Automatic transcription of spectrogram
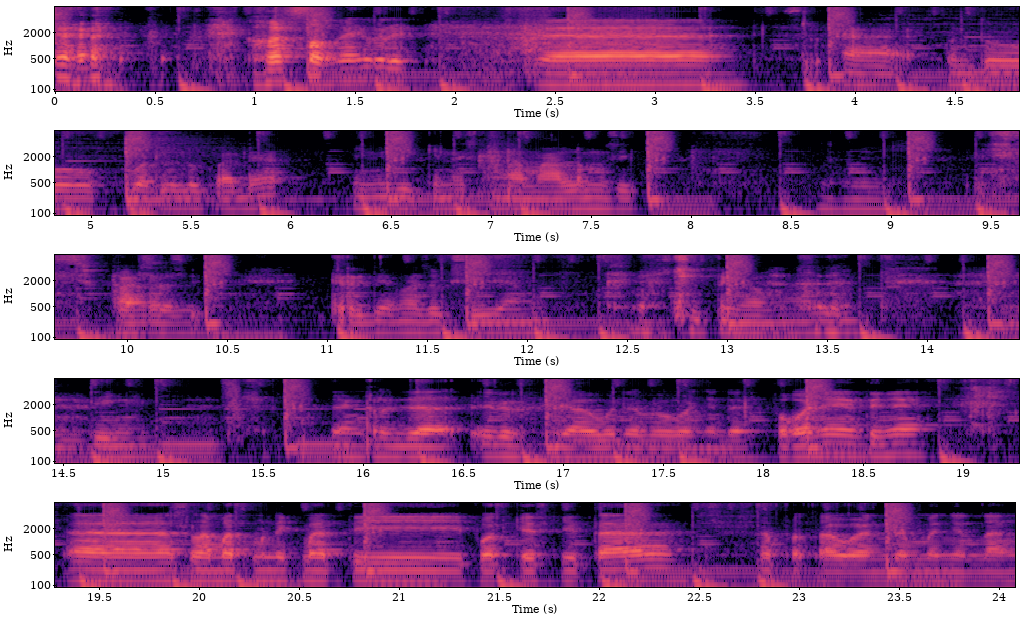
Kosong aja udah Eh, untuk buat dulu pada ini bikinnya setengah malam sih. Parah Masa sih. Kerja masuk siang tengah malam. Anjing. Yang kerja itu jauh deh pokoknya deh. Pokoknya intinya eh, selamat menikmati podcast kita. Siapa tahu anda menyenang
